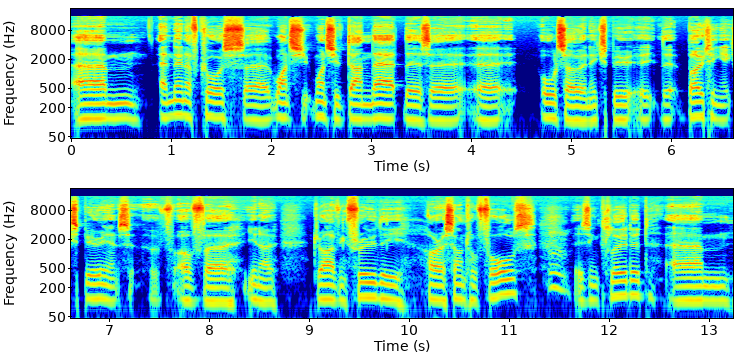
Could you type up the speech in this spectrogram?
Um, and then, of course, uh, once you, once you've done that, there's a also an experience, the boating experience of, of uh, you know driving through the horizontal falls Mm. is included. Um,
